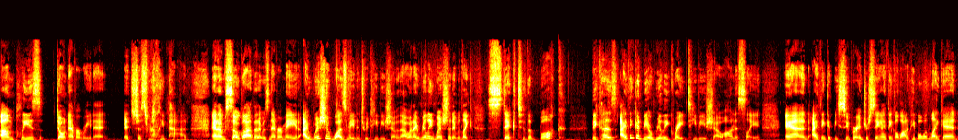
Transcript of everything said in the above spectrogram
Um, please don't ever read it. It's just really bad. And I'm so glad that it was never made. I wish it was made into a TV show though, and I really wish that it would like stick to the book because I think it'd be a really great TV show, honestly and I think it'd be super interesting. I think a lot of people would like it.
